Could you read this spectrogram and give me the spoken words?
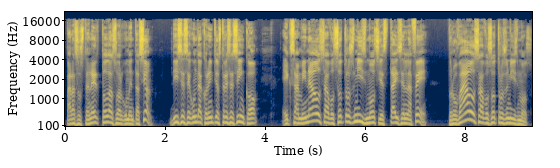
para sostener toda su argumentación. Dice 2 Corintios 13:5, examinaos a vosotros mismos si estáis en la fe, probaos a vosotros mismos,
